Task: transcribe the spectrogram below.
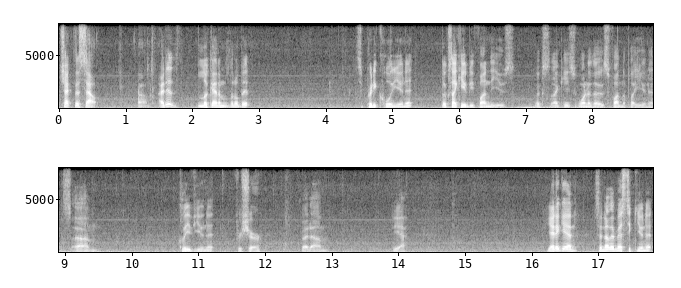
check this out. Um, I did look at him a little bit. It's a pretty cool unit. Looks like he'd be fun to use. Looks like he's one of those fun to play units. Um, cleave unit, for sure. But, um, yeah. Yet again, it's another Mystic unit.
